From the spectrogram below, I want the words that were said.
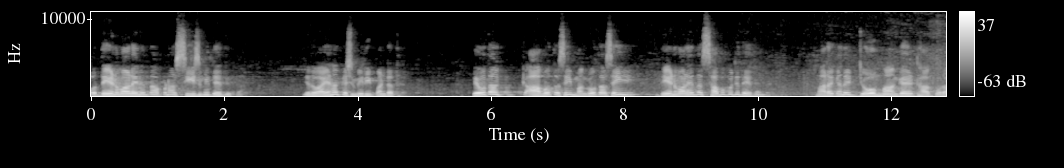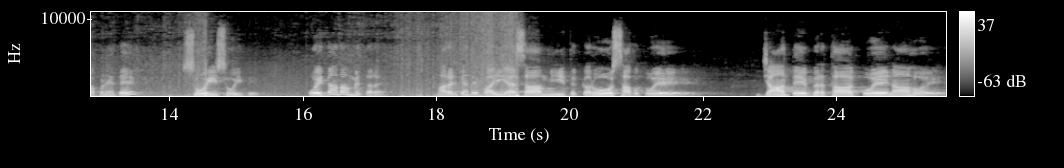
ਉਹ ਦੇਣ ਵਾਲੇ ਨੇ ਤਾਂ ਆਪਣਾ ਸੀਸ ਵੀ ਦੇ ਦਿੱਤਾ। ਜਦੋਂ ਆਏ ਨਾ ਕਸ਼ਮੀਰੀ ਪੰਡਤ ਤੇ ਉਹ ਤਾਂ ਆਵੋ ਤਾਂ ਸਹੀ, ਮੰਗੋ ਤਾਂ ਸਹੀ, ਦੇਣ ਵਾਲੇ ਤਾਂ ਸਭ ਕੁਝ ਦੇ ਦਿੰਦੇ। ਮਹਾਰਾਜ ਕਹਿੰਦੇ, ਜੋ ਮੰਗੇ ਠਾਕੁਰ ਆਪਣੇ ਤੇ, ਸੋਈ ਸੋਈ ਦੇ। ਉਹ ਇਦਾਂ ਦਾ ਮਿੱਤਰ ਹੈ। ਮਹਾਰਾਜ ਕਹਿੰਦੇ, ਭਾਈ ਐਸਾ ਮੀਤ ਕਰੋ ਸਭ ਕੋਏ ਜਾਂ ਤੇ ਬਿਰਥਾ ਕੋਏ ਨਾ ਹੋਏ।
